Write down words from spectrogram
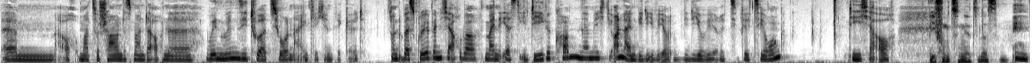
ähm, auch immer zu schauen, dass man da auch eine Win-Win-Situation eigentlich entwickelt. Und über Skrill bin ich ja auch über meine erste Idee gekommen, nämlich die Online-Video-Verifizierung die ich ja auch. Wie funktionierte das denn?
